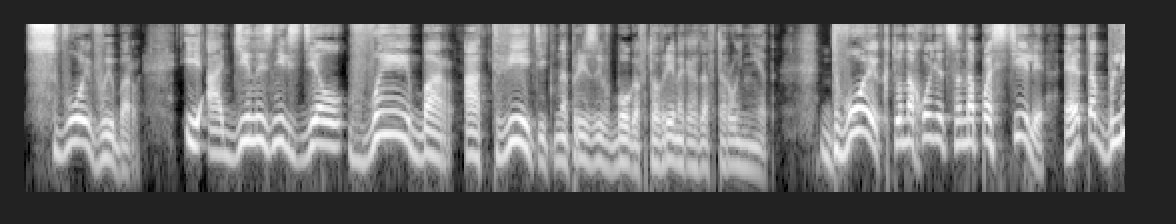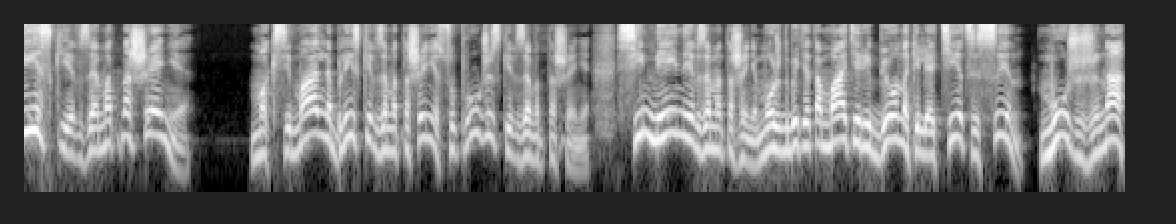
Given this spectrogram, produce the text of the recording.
свой выбор. И один из них сделал выбор ответить на призыв Бога в то время, когда второй нет. Двое, кто находится на постели, это близкие взаимоотношения. Максимально близкие взаимоотношения, супружеские взаимоотношения, семейные взаимоотношения. Может быть, это мать и ребенок или отец и сын, муж, жена.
